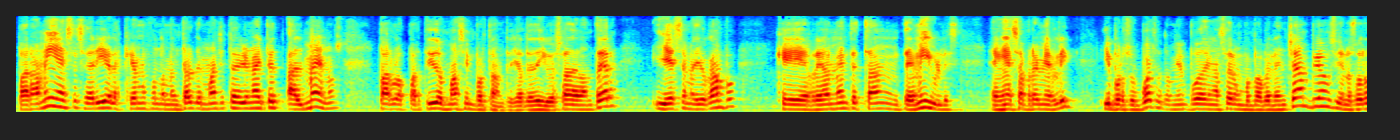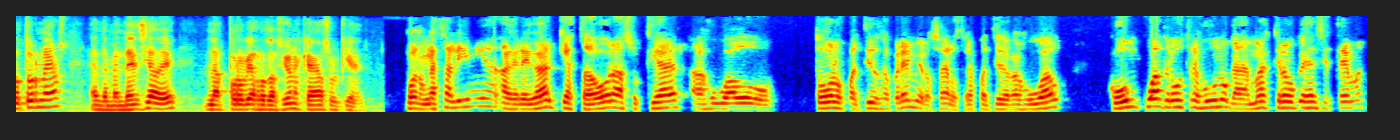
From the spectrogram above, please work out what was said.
Para mí ese sería el esquema fundamental del Manchester United, al menos para los partidos más importantes. Ya te digo, esa delantera y ese mediocampo que realmente están temibles en esa Premier League. Y por supuesto también pueden hacer un buen papel en Champions y en los otros torneos, en dependencia de las propias rotaciones que haga Solskjaer. Bueno, en esta línea, agregar que hasta ahora Solskjaer ha jugado todos los partidos de Premier, o sea, los tres partidos que han jugado, con un 4-2-3-1, que además creo que es el sistema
